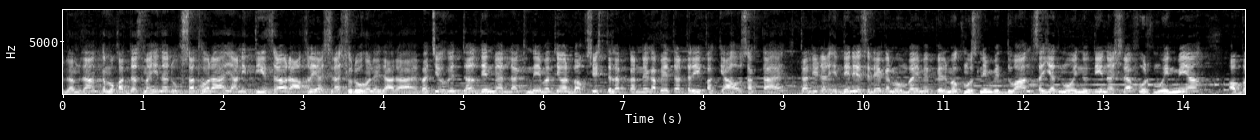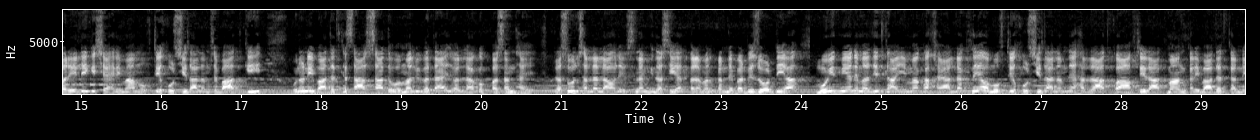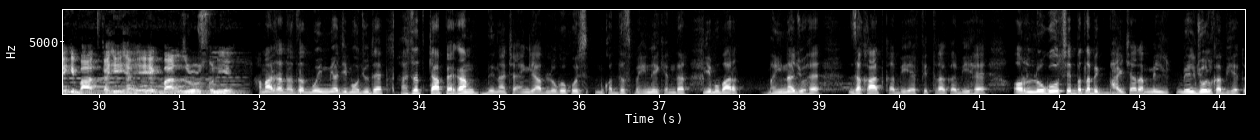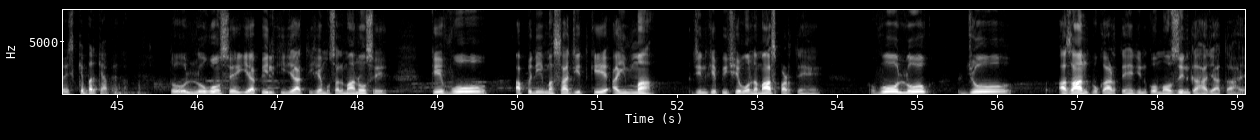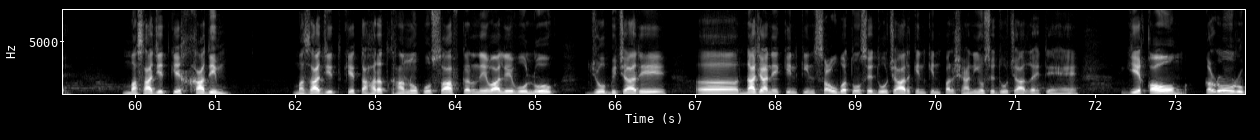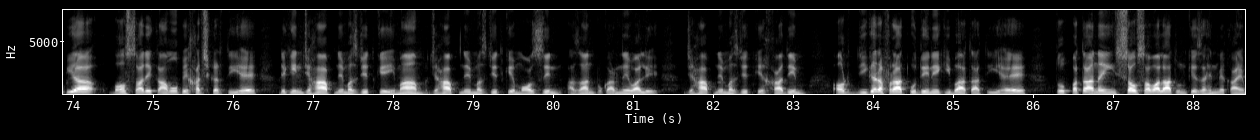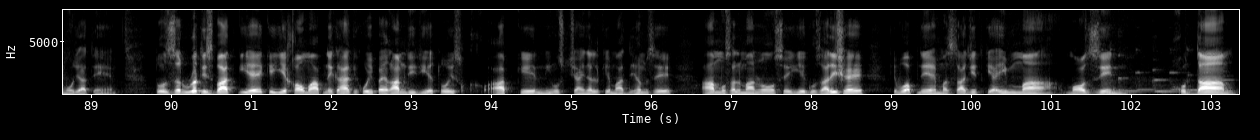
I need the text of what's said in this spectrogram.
रमज़ान का मुक़दस महीना रुखसत हो रहा है, यानी तीसरा और आखिरी अशरा शुरू होने जा रहा है। बचे हुए दस दिन में अल्लाह की नेमतें और बख्शिश तलब करने का बेहतर तरीका क्या हो सकता है? द लीडर हिंदी ने इसे लेकर मुंबई में प्रमुख मुस्लिम विद्वान सैयद मोइनुद्दीन अशरफ उर्फ़ मोइन मियाँ और बरेली के शहर इमाम मुफ्ती खुर्शीद आलम से बात की। उन्होंने इबादत के साथ साथ वो अमल भी बताया जो अल्लाह को पसंद है। रसूल सल्लल्लाहु अलैहि वसल्लम की नसीहत पर अमल करने पर भी ज़ोर दिया। मोइन मियाँ ने मस्जिद का आइमा का ख्याल रखने और मुफ्ती खुर्शीद आलम ने हर रात को आखिरी रात मानकर इबादत करने की बात कही है। एक बार ज़रूर सुनिए। हमारे साथ हज़रत मोइन मियाँ जी मौजूद है। हज़रत, क्या पैगाम देना चाहेंगे आप लोगों को इस मुकदस महीने के अंदर? ये मुबारक महीना जो है ज़क़़त का भी है, फ़ितरा का भी है और लोगों से मतलब एक भाईचारा मिल मेल जोल का भी है तो इसके पर क्या पैगाम तो लोगों से ये अपील की जाती है, मुसलमानों से, कि वो अपनी मसाजिद के अइम्मा, जिनके पीछे वो नमाज़ पढ़ते हैं, वो लोग जो अज़ान पुकारते हैं, जिनको मौजिन कहा जाता है, मसाजिद के खादिम, मसाजिद के तहारत खानों को साफ़ करने वाले वो लोग, जो बेचारे ना जाने किन किन सऊबतों से दो चार किन किन परेशानियों से दो चार रहते हैं। ये कौम करोड़ों रुपया बहुत सारे कामों पे ख़र्च करती है, लेकिन जहाँ अपने मस्जिद के इमाम, जहाँ अपने मस्जिद के मौज़िन अजान पुकारने वाले, जहाँ अपने मस्जिद के खादिम और दीगर अफराद को देने की बात आती है तो पता नहीं सौ सवाल उनके जहन में कायम हो जाते हैं। तो ज़रूरत इस बात की है कि ये कौम आपने कहा कि कोई पैगाम दीजिए तो इस आपके न्यूज़ चैनल के माध्यम से आम मुसलमानों से ये गुजारिश है कि वो अपने मसाजिद के अइम्मा मौज़िन खुदाम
